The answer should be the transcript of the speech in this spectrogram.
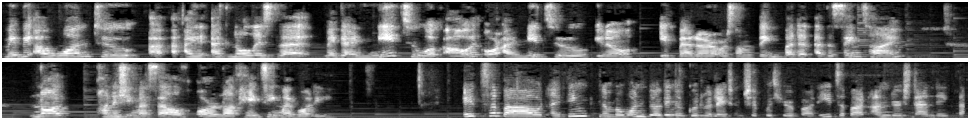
maybe i want to I, I, acknowledge that maybe i need to work out or i need to you know eat better or something but at the same time not punishing myself or not hating my body. It's about i think number one building a good relationship with your body. It's about understanding that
